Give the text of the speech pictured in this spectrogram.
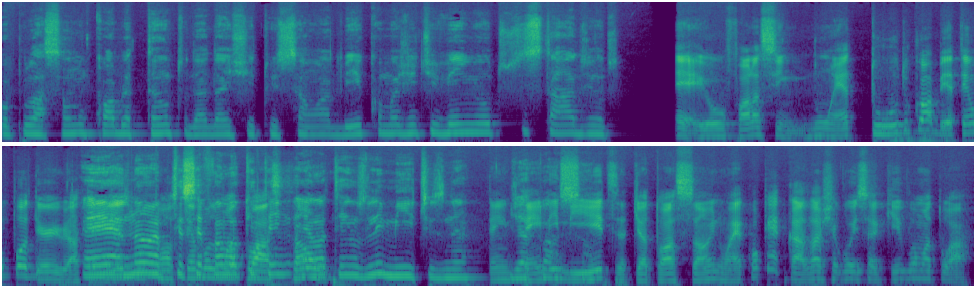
população não cobra tanto da, da instituição AB como a gente vê em outros estados. Em outros... É, eu falo assim, não é tudo que a OAB tem o poder. Até É, mesmo não, é porque você falou que tem, atuação- ela tem os limites, né? Tem, tem atuação. limites de atuação e não é qualquer caso. Ah, chegou isso aqui, vamos atuar.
